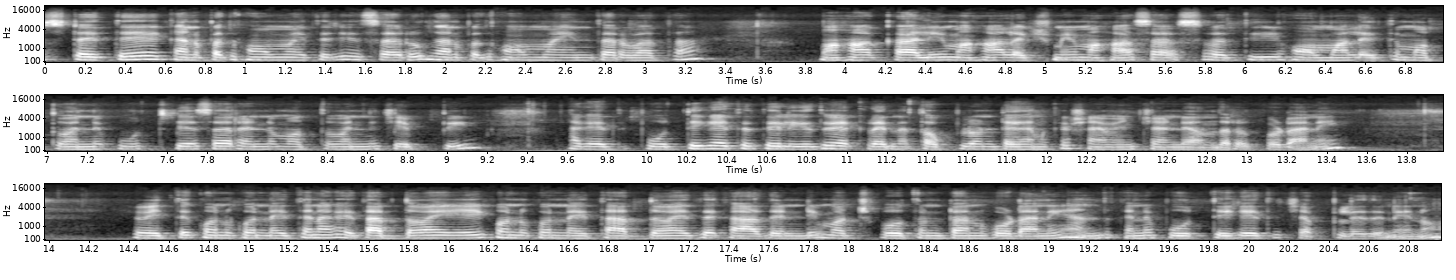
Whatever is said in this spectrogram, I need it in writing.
ఫస్ట్ అయితే గణపతి హోమం అయితే చేశారు. గణపతి హోమం అయిన తర్వాత మహాకాళి మహాలక్ష్మి మహాసరస్వతి హోమాలు అయితే మొత్తం అన్నీ పూర్తి చేశారండి మొత్తం అన్నీ చెప్పి నాకైతే పూర్తిగా అయితే తెలియదు. ఎక్కడైనా తప్పులు ఉంటే కనుక క్షమించండి అందరూ కూడాని. ఇవైతే కొన్ని కొన్ని అయితే నాకైతే అర్థమయ్యాయి. కొన్ని కొన్ని అయితే అర్థమైతే కాదండి. మర్చిపోతుంటాను కూడాని. అందుకని పూర్తిగా అయితే చెప్పలేదు నేను.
